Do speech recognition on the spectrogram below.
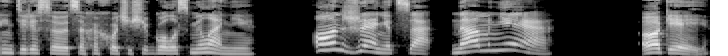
Интересуется хохочущий голос Мелании. «Он женится! На мне!» «Окей»,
